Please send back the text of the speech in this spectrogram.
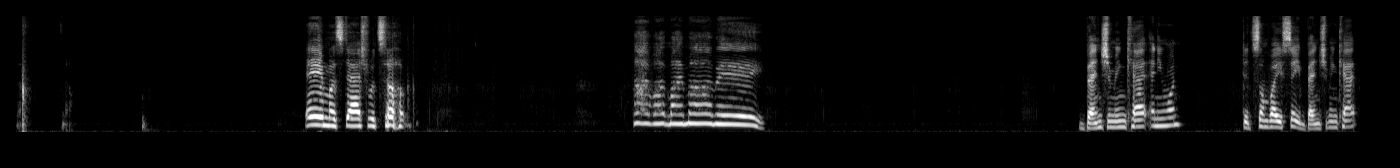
No. No. Hey mustache what's up? I want my mommy. Benjamin Cat, anyone? Did somebody say Benjamin Cat?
